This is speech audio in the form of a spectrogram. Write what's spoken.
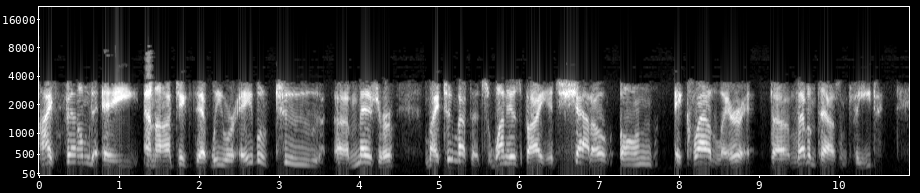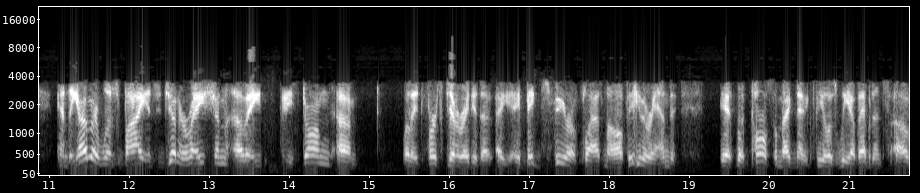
I filmed a an object that we were able to uh, measure by two methods. One is by its shadow on a cloud layer at uh, 11,000 feet, and the other was by its generation of a, a strong, um, well, it first generated a, a, a big sphere of plasma off either end, it would pulse the magnetic field, as we have evidence of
